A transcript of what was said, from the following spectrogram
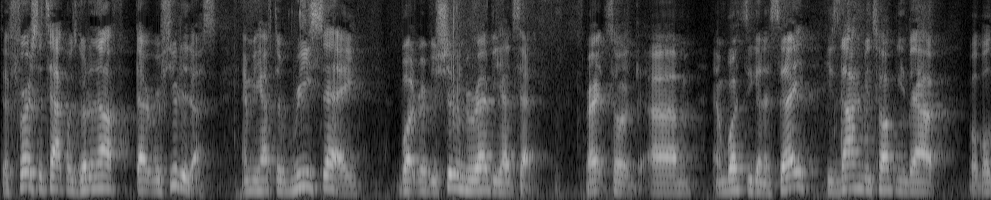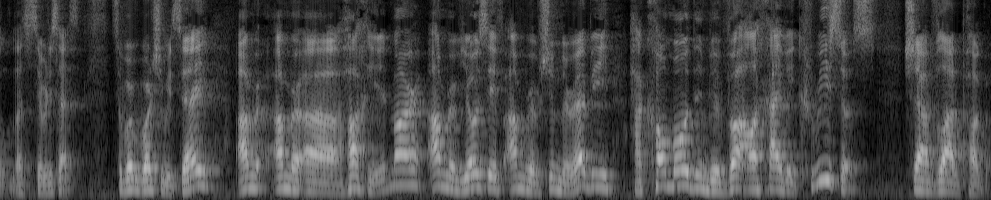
the first attack was good enough that refuted us, and we have to re-say what Rabbi Shimon Rebbe had said, right? So, um, and what's he going to say? He's not going to be talking about. Well, well, let's see what he says. So, what, what should we say? Amr uh, Hachi Itmar Amr Yosef Amr of Shimon Rebbe Hakomodin Biva Al Chayve Krisos Shavlad Pagam.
